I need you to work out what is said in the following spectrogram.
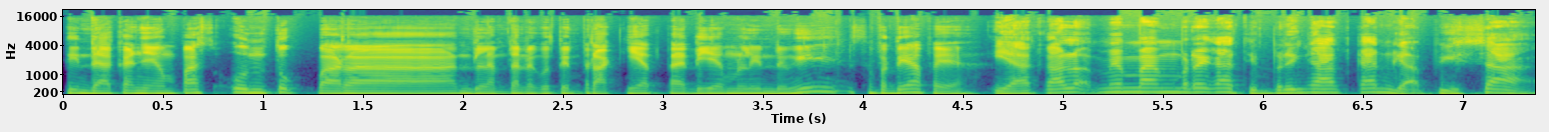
tindakan yang pas untuk para dalam tanda kutip rakyat tadi yang melindungi seperti apa ya? Ya kalau memang mereka diperingatkan nggak bisa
